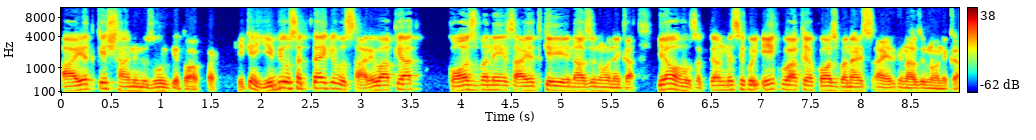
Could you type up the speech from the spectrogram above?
آیت کے شان نزول کے طور پر. ٹھیک ہے؟ یہ بھی ہو سکتا ہے کہ وہ سارے واقعات کوز بنے اس آیت کے نازل ہونے کا، یا ہو سکتا ہے ان میں سے کوئی ایک واقعہ کوز بنا اس آیت کے نازل ہونے کا.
